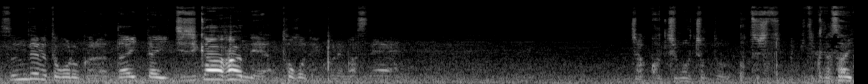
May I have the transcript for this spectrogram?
う。住んでるところからだいたい1時間半で徒歩で来れますね。じゃあこっちもちょっと写してみてください。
